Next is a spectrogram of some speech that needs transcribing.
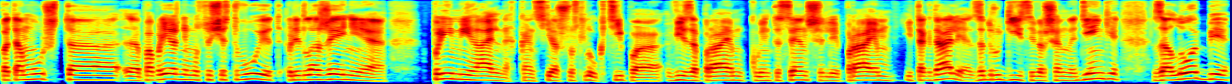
потому что э, по-прежнему существует предложение премиальных консьерж-услуг типа Visa Prime, Quintessentially Prime и так далее за другие совершенно деньги, за лобби,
